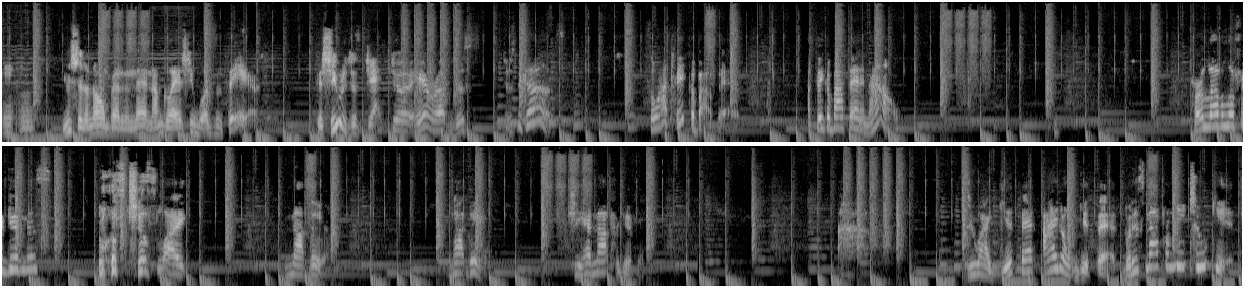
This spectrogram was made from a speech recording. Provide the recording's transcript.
mm-mm. You should have known better than that. And I'm glad she wasn't there. Because she would have just jacked your hair up just, just because. So I think about that. I think about that now. Her level of forgiveness was just like not there. Not there. She had not forgiven. Do I get that? I don't get that. But it's not for me to get.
